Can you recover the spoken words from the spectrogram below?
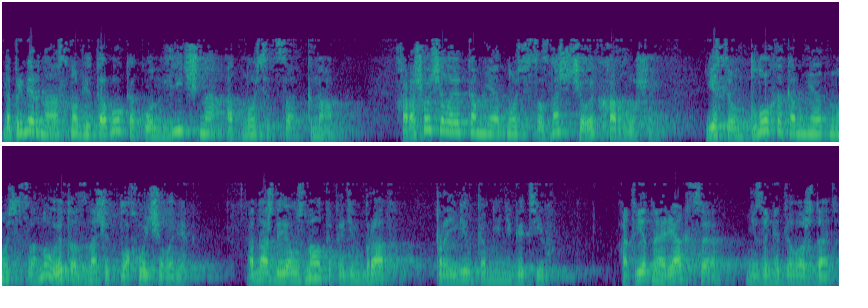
Например, на основе того, как он лично относится к нам. Хорошо человек ко мне относится, значит человек хороший. Если он плохо ко мне относится, ну это значит плохой человек. Однажды я узнал, как один брат проявил ко мне негатив. Ответная реакция не замедлила ждать.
